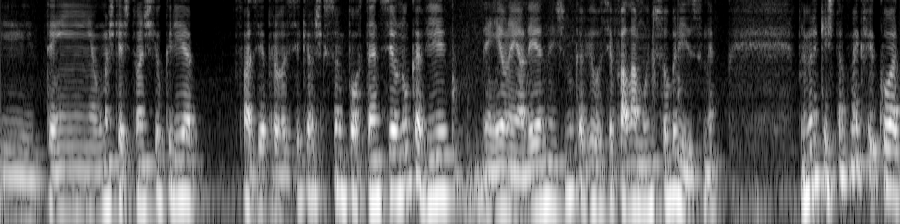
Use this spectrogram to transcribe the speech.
e tem algumas questões que eu queria fazer para você que eu acho que são importantes. Eu nunca vi, nem eu nem a Lê, a gente nunca viu você falar muito sobre isso, né? Primeira questão, como é que ficou a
